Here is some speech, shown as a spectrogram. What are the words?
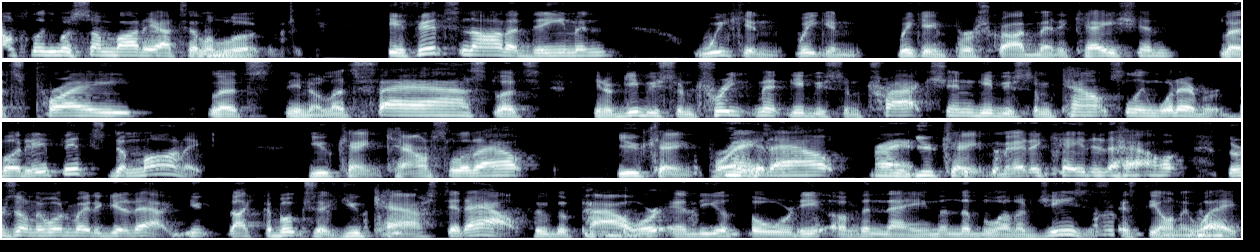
counseling with somebody, I tell them, look, if it's not a demon, we can we can we can prescribe medication. Let's pray. Let's you know let's fast. Let's you know give you some treatment, give you some traction, give you some counseling, whatever. But if it's demonic, you can't counsel it out. You can't pray right. it out. Right. You can't medicate it out. There's only one way to get it out. You, like the book says, you cast it out through the power and the authority of the name and the blood of Jesus. It's the only way.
